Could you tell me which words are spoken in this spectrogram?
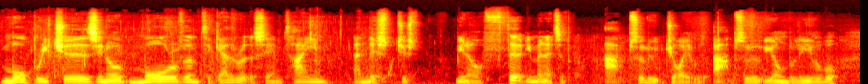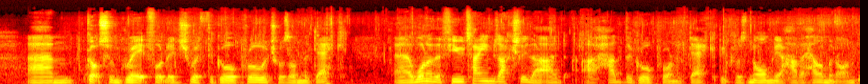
more breaches, you know, more of them together at the same time. And this just, you know, 30 minutes of absolute joy. It was absolutely unbelievable. Um, got some great footage with the GoPro, which was on the deck. Uh, one of the few times actually that I'd, I had the GoPro on the deck because normally I have a helmet on,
